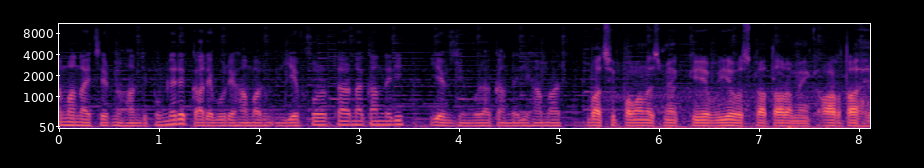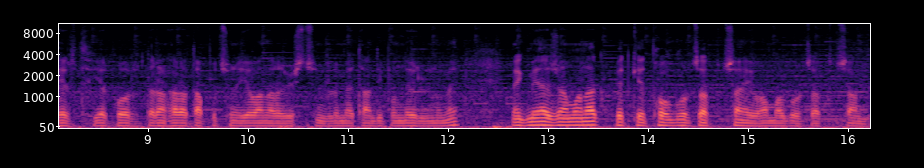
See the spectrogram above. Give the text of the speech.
Նման այցերն ու հանդիպումները կարևոր է համարում եւ խորհրդարանականների եւ զինվորականների համար։ Բացի պլանից մենք եւ եւս կատարում ենք արտահերթ, երբ որ դրան հարատապությունը եւ անհրաժեշտություն լինում է հանդիպումներ լինում է, մենք միաժամանակ պետք է փոխգործակցության եւ համագործակցության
